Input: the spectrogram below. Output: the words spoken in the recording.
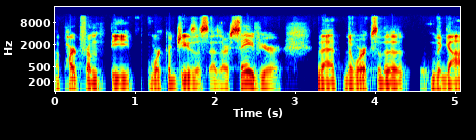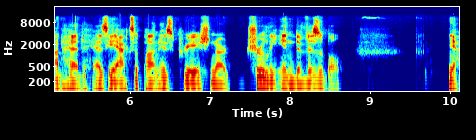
apart from the work of Jesus as our Savior, that the works of the the Godhead as He acts upon His creation are truly indivisible. Yeah.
